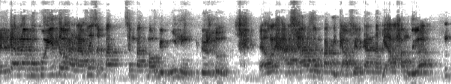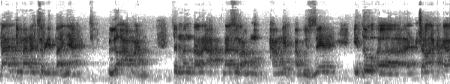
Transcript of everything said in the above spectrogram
Dan karena buku itu Hanafi sempat sempat mau dibunuh dulu oleh Azhar sempat dikafirkan tapi alhamdulillah entah gimana ceritanya beliau aman. Sementara Nasr Hamid Abu Zaid itu uh, celaka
